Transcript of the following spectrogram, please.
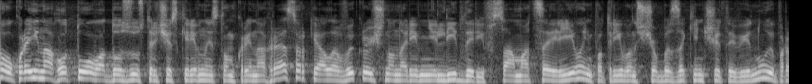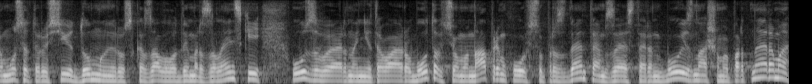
Ну, Україна готова до зустрічі з керівництвом країни-агресорки, але виключно на рівні лідерів. Саме цей рівень потрібен, щоб закінчити війну і примусити Росію до миру, сказав Володимир Зеленський у зверненні. Триває робота в цьому напрямку офісу президента МЗС та РНБО із нашими партнерами.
